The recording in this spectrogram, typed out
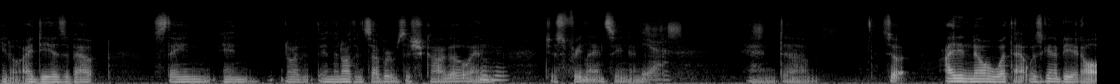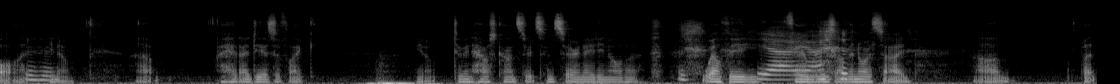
you know, ideas about staying in northern in the northern suburbs of Chicago and hmm just freelancing and Yeah. and um, so I didn't know what that was going to be at all. I- Mhm. You know, um, I had ideas of like, you know, doing house concerts and serenading all the wealthy Yeah, families yeah. on the north side. Um, but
